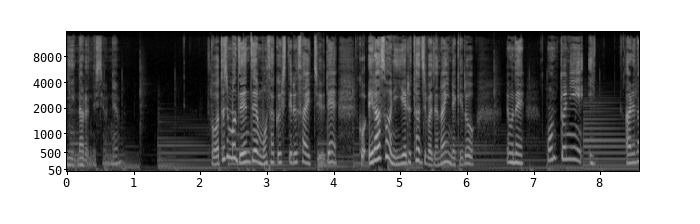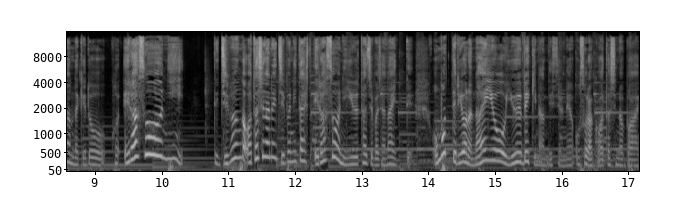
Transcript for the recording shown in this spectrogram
になるんですよね。そう私も全然模索してる最中でこう偉そうに言える立場じゃないんだけどでもね本当にあれなんだけど偉そうにっって自分が私がね自分に対して偉そうに言う立場じゃないって思ってるような内容を言うべきなんですよね。おそらく私の場合。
